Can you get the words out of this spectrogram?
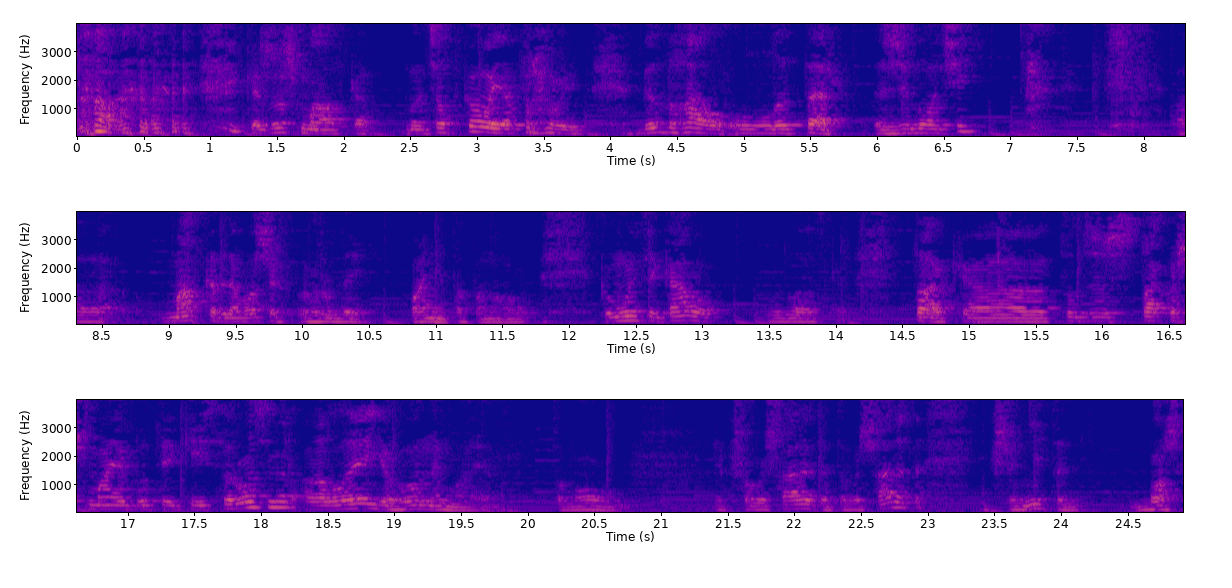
Кажу ж маска. Ну, частково я правий. Бюстгальтер жіночий. Е, Маска для ваших грудей, пані та панове. Кому цікаво, будь ласка. Так, е, тут же ж також має бути якийсь розмір, але його немає. Тому, якщо ви шарите, то ви шарите. Якщо ні, то ні. Боже,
